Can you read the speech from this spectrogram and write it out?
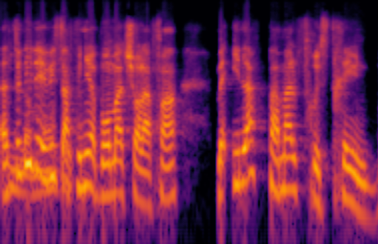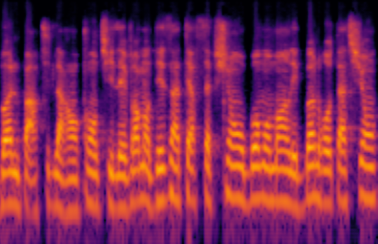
Anthony Davis a fini un bon match sur la fin, mais il a pas mal frustré une bonne partie de la rencontre. Il est vraiment des interceptions au bon moment, les bonnes rotations,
